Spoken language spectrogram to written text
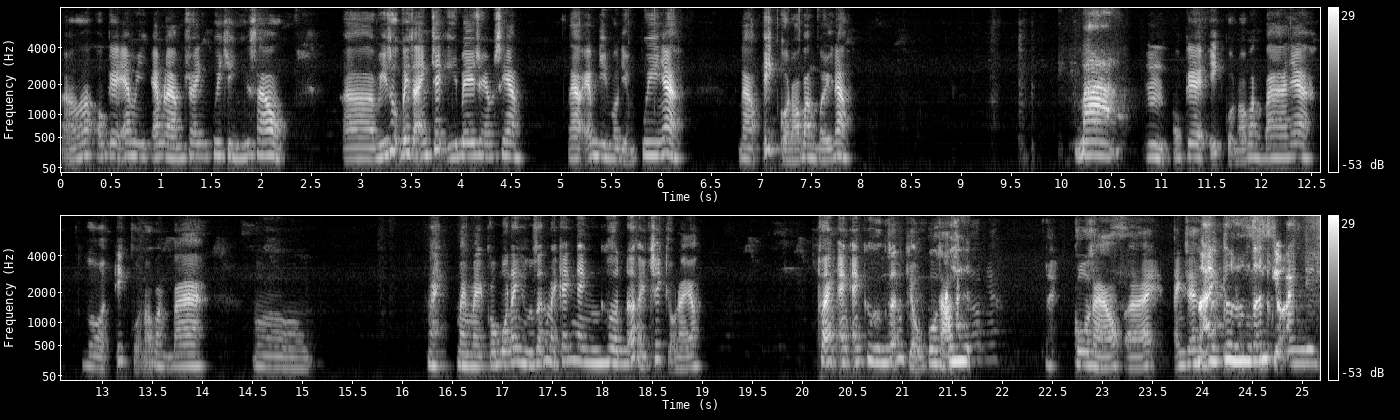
Đó, ok em em làm cho anh quy trình như sau. À, ví dụ bây giờ anh check IB cho em xem. Nào em nhìn vào điểm Q nhá. Nào x của nó bằng mấy nào? ba Ừ, ok, x của nó bằng 3 nha. Rồi, x của nó bằng 3. Ờ... Này, mày mày có muốn anh hướng dẫn mày cách nhanh hơn đỡ phải check kiểu này không? Thôi anh anh anh cứ hướng dẫn kiểu cô giáo trên lớp nhé. Cô giáo, đấy, anh sẽ Dạ, anh cứ hướng dẫn kiểu anh đi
